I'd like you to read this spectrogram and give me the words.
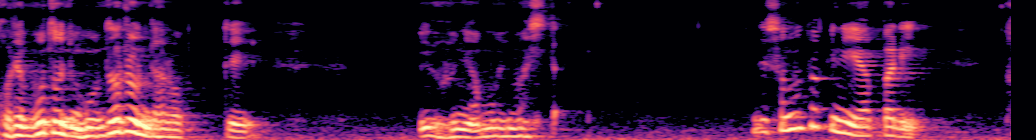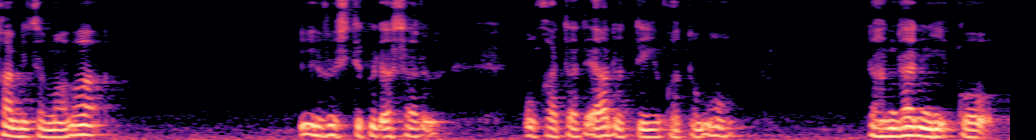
これ元に戻るんだろうっていうふうに思いました。でその時にやっぱり神様は許してくださるお方であるっていうこともだんだんにこ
